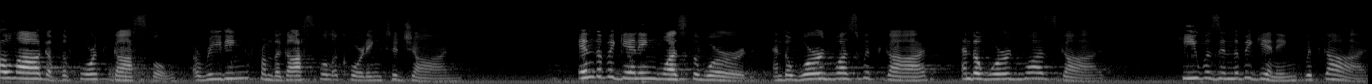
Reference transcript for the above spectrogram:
Prologue of the fourth gospel, a reading from the gospel according to John. In the beginning was the Word, and the Word was with God, and the Word was God. He was in the beginning with God.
